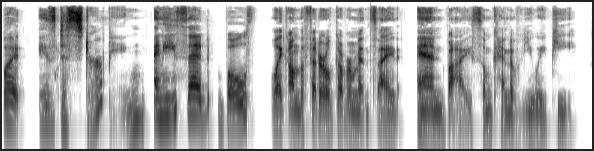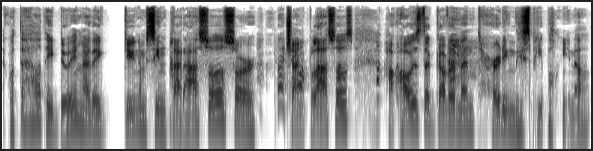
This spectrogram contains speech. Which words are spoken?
But is disturbing. And he said both like on the federal government side and by some kind of UAP. Like, what the hell are they doing? Are they giving them cintarazos or chanclazos? how, how is the government hurting these people, you know?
